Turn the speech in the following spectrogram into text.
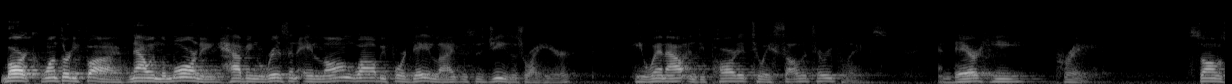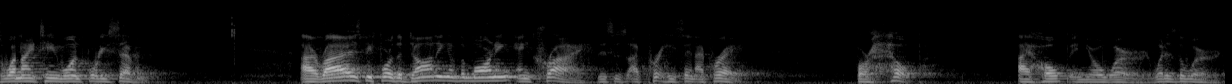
Mark 135. Now in the morning, having risen a long while before daylight, this is Jesus right here, he went out and departed to a solitary place, and there he prayed. Psalms 119, 147. I rise before the dawning of the morning and cry. This is I pray. He's saying, I pray for help. I hope in your word. What is the word?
